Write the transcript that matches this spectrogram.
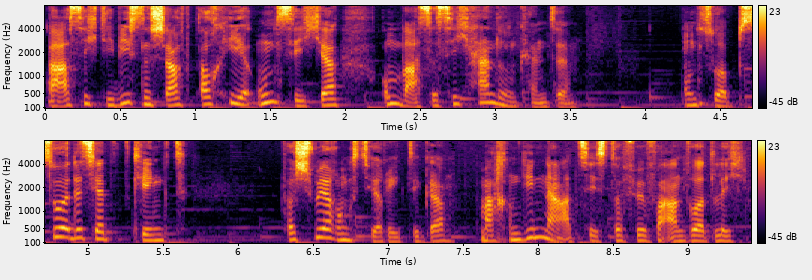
war sich die Wissenschaft auch hier unsicher, um was es sich handeln könnte. Und so absurd es jetzt klingt, Verschwörungstheoretiker machen die Nazis dafür verantwortlich.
